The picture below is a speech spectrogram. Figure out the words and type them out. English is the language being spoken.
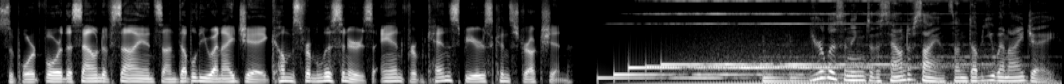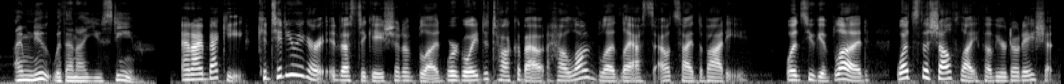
Support for The Sound of Science on WNIJ comes from listeners and from Ken Spears Construction. You're listening to The Sound of Science on WNIJ. I'm Newt with NIU STEAM. And I'm Becky. Continuing our investigation of blood, we're going to talk about how long blood lasts outside the body. Once you give blood, what's the shelf life of your donation?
